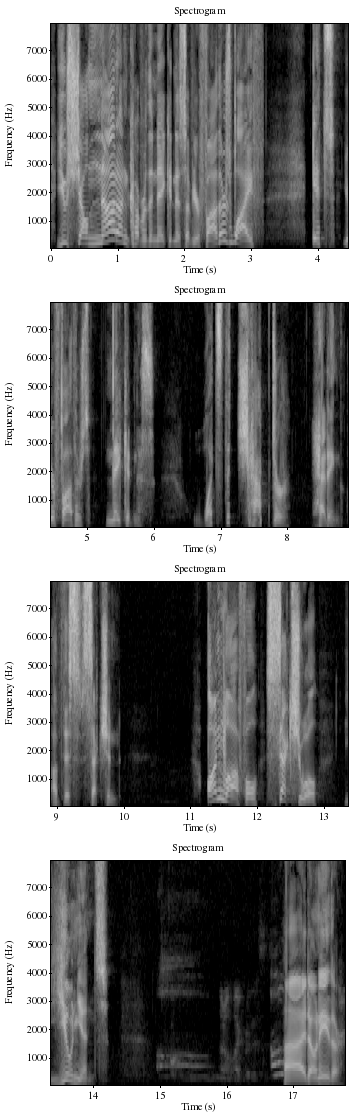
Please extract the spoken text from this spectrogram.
You shall not uncover the nakedness of your father's wife. It's your father's nakedness. What's the chapter heading of this section? Unlawful sexual unions. I don't either.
